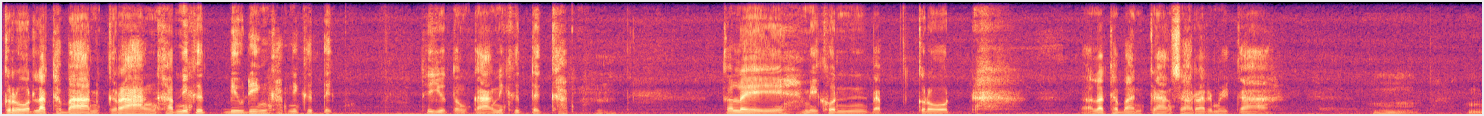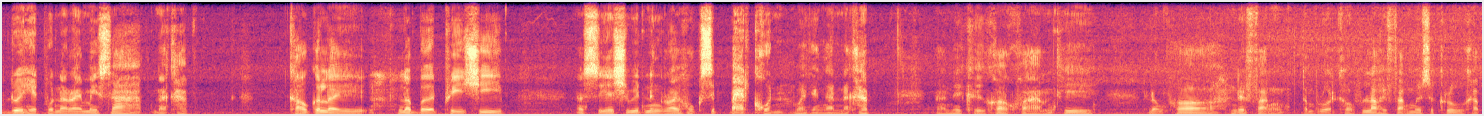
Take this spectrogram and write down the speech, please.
โกรธรัฐบาลกลางครับ นี่คือ building ครับ นี่คือตึกที่อยู่ตรงกลางนี่คือตึกครับ ก็เลยมีคนแบบโกรธรัฐบาลกลางสหรัฐอเมริกา ด้วยเหตุผลอะไรไม่ทราบนะครับ เขาก็เลยระเบิดพรีชีพ เสียชีวิต 168 คนว่าอย่างนั้นนะครับ อันนี่คือข้อความที่หลวงพ่อได้ฟังตำรวจเขาเล่าให้ฟังเมื่อสักครู่ครับ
